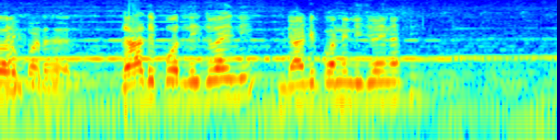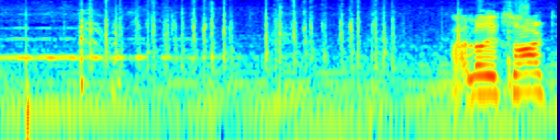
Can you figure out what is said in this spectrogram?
કરવું પડે. હે. ગાડી પર લીજવાયની નહીં. ગાડી પર ને લીજવાય નથી. Hello 108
